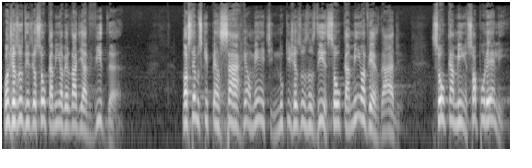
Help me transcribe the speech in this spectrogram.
Quando Jesus diz, Eu sou o caminho, a verdade e a vida, nós temos que pensar realmente no que Jesus nos diz: sou o caminho, a verdade, sou o caminho, só por Ele.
